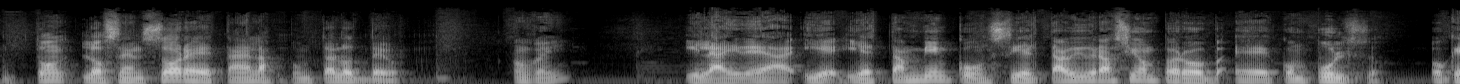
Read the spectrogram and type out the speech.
Entonces, los sensores están en las puntas de los dedos. Ok. Y la idea, y, y es también con cierta vibración, pero eh, con pulso. ¿Ok?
